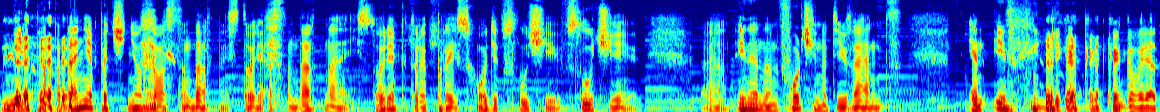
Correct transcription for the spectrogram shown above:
не пропадание подчиненного стандартная история, а стандартная история, которая происходит в случае, в случае uh, in an unfortunate event, in, in, или как, как, как говорят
